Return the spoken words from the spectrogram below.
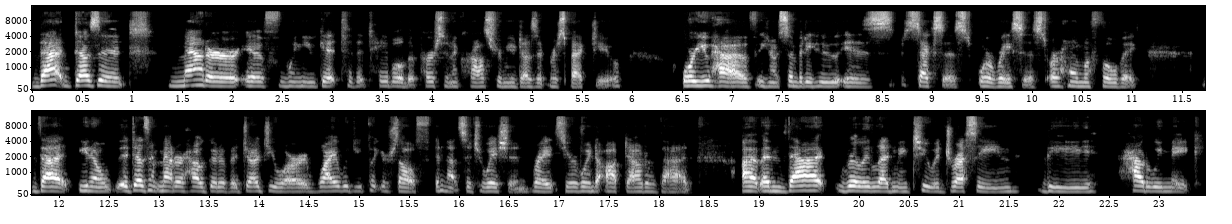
that doesn't matter if when you get to the table the person across from you doesn't respect you or you have you know somebody who is sexist or racist or homophobic that you know it doesn't matter how good of a judge you are why would you put yourself in that situation right? So you're going to opt out of that. Uh, and that really led me to addressing the how do we make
